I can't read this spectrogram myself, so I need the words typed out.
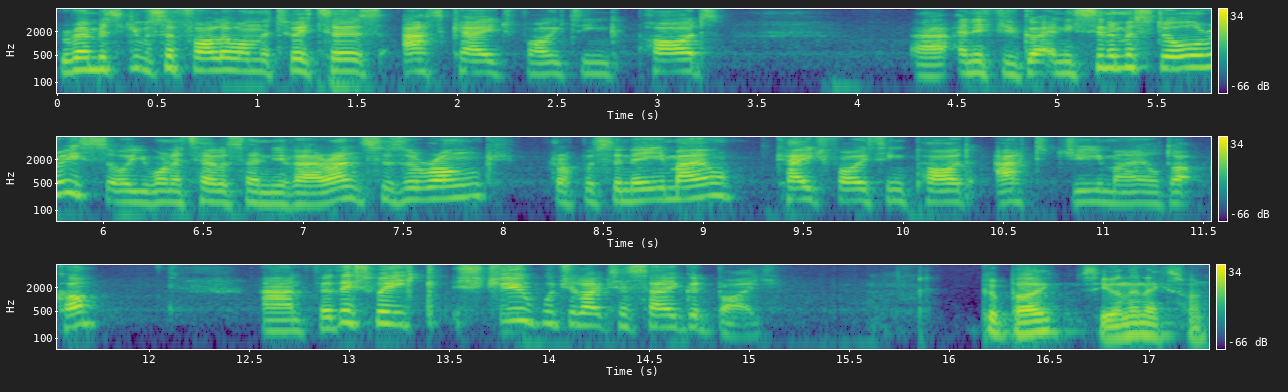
Remember to give us a follow on the Twitters at Cage Fighting Pod. Uh, and if you've got any cinema stories or you want to tell us any of our answers are wrong, drop us an email cagefightingpod at gmail.com. And for this week, Stu, would you like to say goodbye? Goodbye. See you on the next one.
